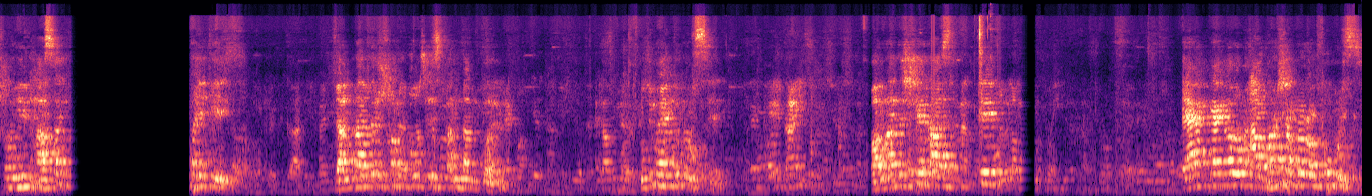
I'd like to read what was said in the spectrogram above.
শহীদ হাসান ভাইকে জান্নাতের সর্বোচ্চ স্থান দান করেন। বাংলাদেশের রাজনীতিতে এক এগারোর আভাস আমরা লক্ষ্য করছি।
